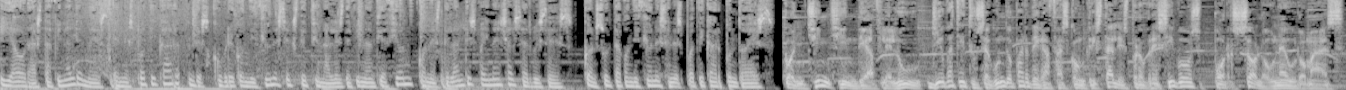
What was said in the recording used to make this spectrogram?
Y ahora, hasta final de mes, en Spoticar, descubre condiciones excepcionales de financiación con Stellantis Financial Services. Consulta condiciones en spoticar.es. Con Chin Chin de Aflelu, llévate tu segundo par de gafas con cristales progresivos por solo un euro más.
